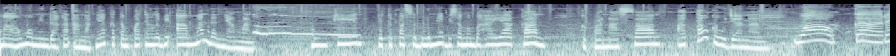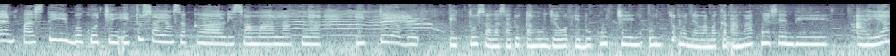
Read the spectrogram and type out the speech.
mau memindahkan anaknya ke tempat yang lebih aman dan nyaman. Mungkin di tempat sebelumnya bisa membahayakan, kepanasan, atau kehujanan. Wow, keren. Pasti ibu kucing itu sayang sekali sama anaknya. Itu ya, Bu. Itu salah satu tanggung jawab ibu kucing untuk menyelamatkan anaknya, Sandy. Ayah,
